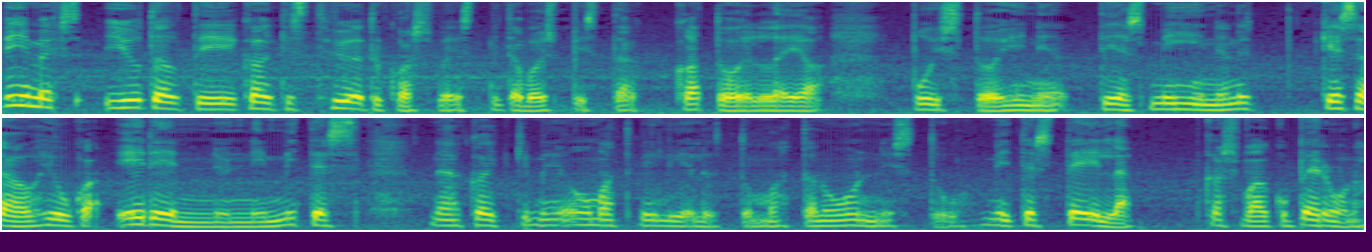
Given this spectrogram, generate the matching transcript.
viimeksi juteltiin kaikista hyötykasveista, mitä voisi pistää katoille ja puistoihin ja ties mihin. Ja nyt kesä on hiukan edennyt, niin miten nämä kaikki meidän omat viljelyt on mahtanut onnistua? Miten teillä kasvaako peruna?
